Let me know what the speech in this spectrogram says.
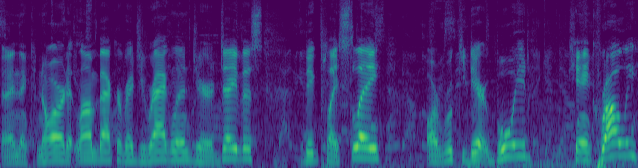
and then Kennard at linebacker, Reggie Ragland, Jarrad Davis, Big Play Slay, our rookie Derek Boyd, Ken Crawley,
